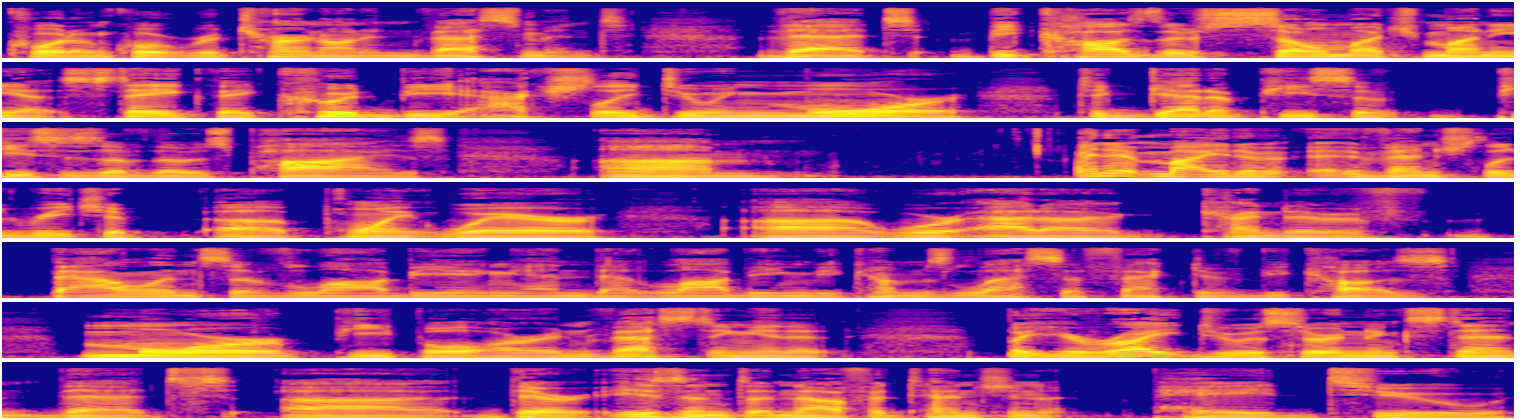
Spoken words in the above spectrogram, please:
quote unquote return on investment that because there's so much money at stake they could be actually doing more to get a piece of pieces of those pies. Um, and it might eventually reach a, point where uh, we're at a kind of balance of lobbying and that lobbying becomes less effective because more people are investing in it. But you're right to a certain extent that uh, there isn't enough attention paid to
